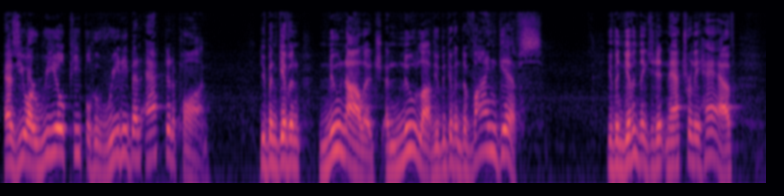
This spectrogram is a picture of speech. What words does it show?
As you are real people who've really been acted upon. You've been given new knowledge and new love. You've been given divine gifts. You've been given things you didn't naturally have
